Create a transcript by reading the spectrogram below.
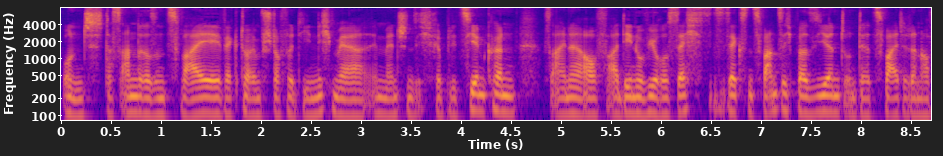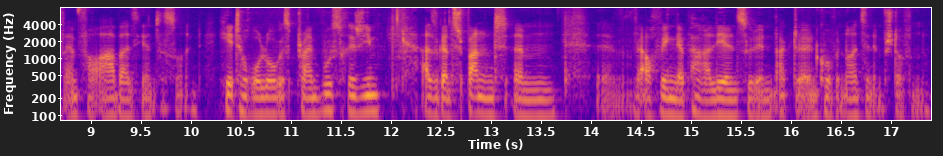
und das andere sind zwei Vektorimpfstoffe, die nicht mehr im Menschen sich replizieren können. Das eine auf Adenovirus 26 basierend und der zweite dann auf MVA basierend. Das ist so ein heterologes Prime-Boost-Regime. Also ganz spannend, ähm, äh, auch wegen der Parallelen zu den aktuellen Covid-19-Impfstoffen.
